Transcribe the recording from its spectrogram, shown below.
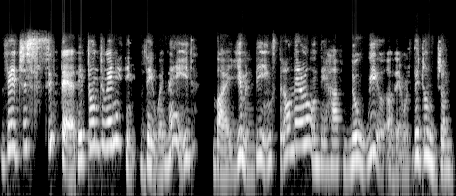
they just sit there. They don't do anything. They were made by human beings, but on their own, they have no will of their own. They don't jump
